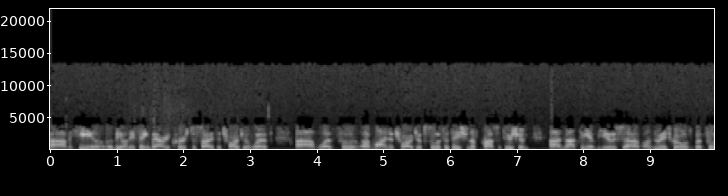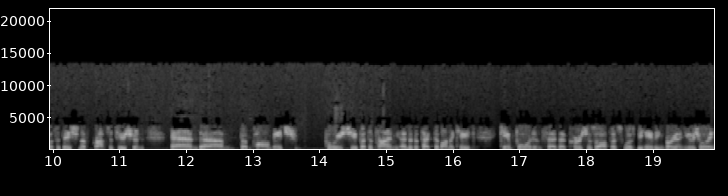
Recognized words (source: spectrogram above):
Um, he, the only thing Barry Kirsch decided to charge him with um, was a minor charge of solicitation of prostitution. Uh, not the abuse of underage girls, but solicitation of prostitution. And um, the Palm Beach police chief at the time and the detective on the case came forward and said that Kirsch's office was behaving very unusually,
